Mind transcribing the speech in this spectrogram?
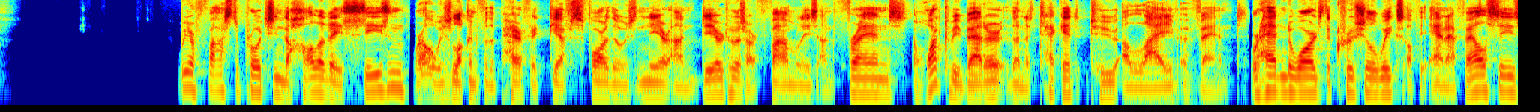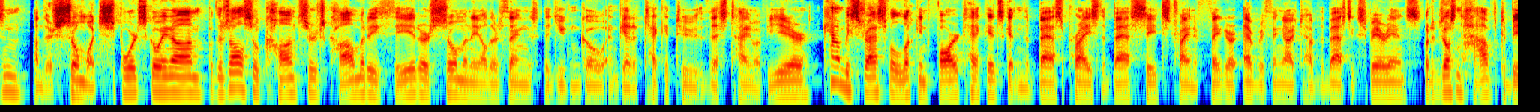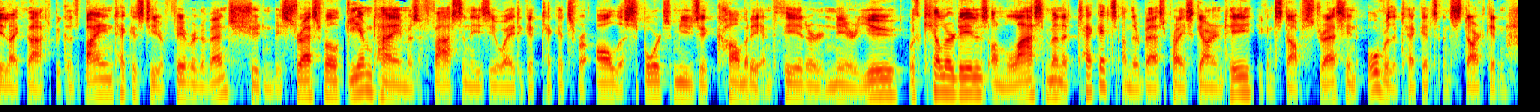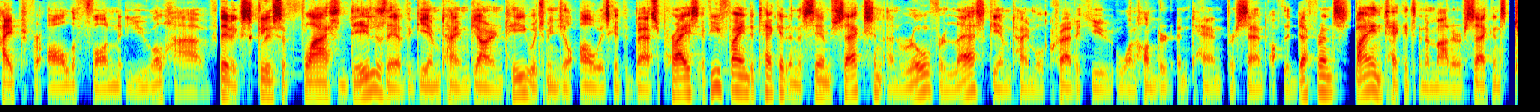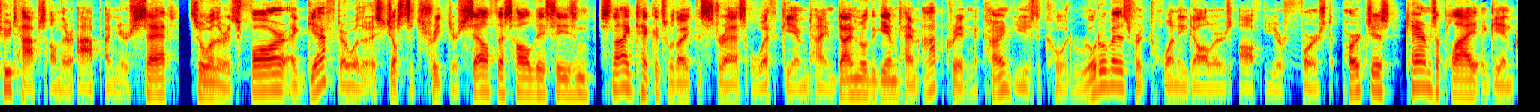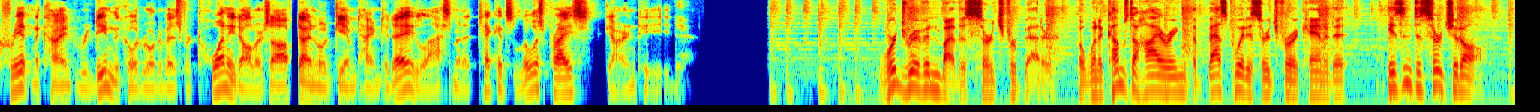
We are fast approaching the holiday season. We're always looking for the perfect gifts for those near and dear to us, our families and friends. And what could be better than a ticket to a live event? We're heading towards the crucial weeks of the NFL season, and there's so much sports going on, but there's also concerts, comedy, theatre, so many other things that you can go and get a ticket to this time of year. It can be stressful looking for tickets, getting the best price, the best seats, trying to figure everything out to have the best experience. But it doesn't have to be like that because buying tickets tickets to your favorite events shouldn't be stressful. Game Time is a fast and easy way to get tickets for all the sports, music, comedy, and theatre near you. With killer deals on last minute tickets and their best price guarantee, you can stop stressing over the tickets and start getting hyped for all the fun you will have. They have exclusive flash deals. They have the Game Time guarantee, which means you'll always get the best price. If you find a ticket in the same section and row for less, Game Time will credit you 110% of the difference. Buying tickets in a matter of seconds, two taps on their app and you're set. So whether it's for a gift or whether it's just to treat yourself this holiday season, snag tickets without the stress with Game Time. Download the Game Time app, create an account, use the code RotoViz for $20 off your first purchase. Terms apply. Again, create an account, redeem the code RotoViz for $20 off. Download Game Time today. Last minute tickets, lowest price guaranteed. We're driven by the search for better. But when it comes to hiring, the best way to search for a candidate isn't to search at all.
